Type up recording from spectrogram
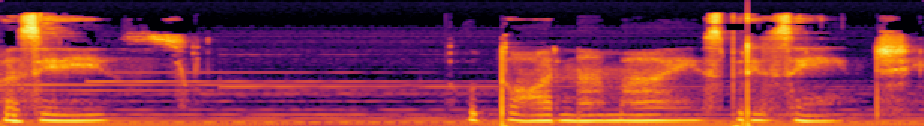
Fazer isso o torna mais presente.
